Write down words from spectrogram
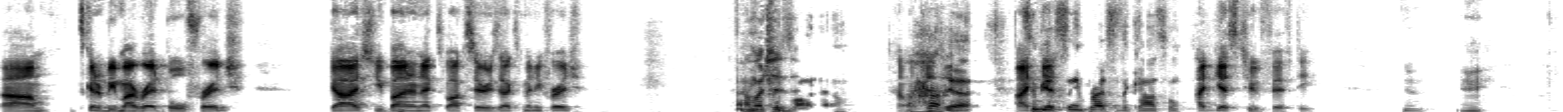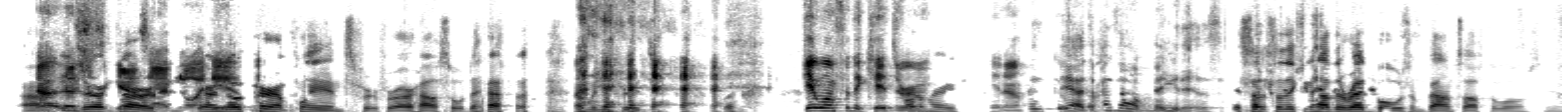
Um, it's going to be my Red Bull fridge, guys. You buying an Xbox Series X mini fridge? How much is it? now. How much is it? Yeah, it's I'd gonna be the same price as the console. I'd guess two fifty. Um, That- that's there, just a guess. there I are, have no there idea. are no current plans for, for our household to have a mini fridge. Get one for the kids' All the room. Merry. You know, Yeah, it depends on how big it is. So, so they can have the Red Bulls and bounce off the walls. Yeah.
